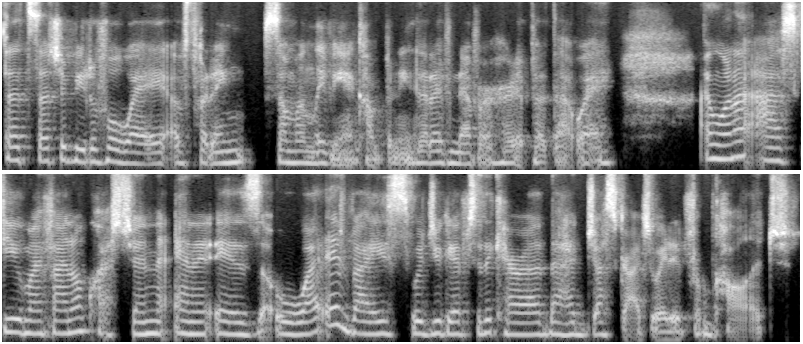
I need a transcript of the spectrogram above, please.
That's such a beautiful way of putting someone leaving a company that I've never heard it put that way. I want to ask you my final question, and it is what advice would you give to the Kara that had just graduated from college?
